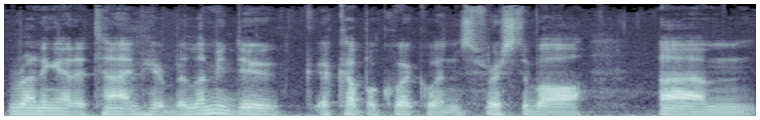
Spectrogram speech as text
running out of time here. But let me do a couple quick ones. First of all, um,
